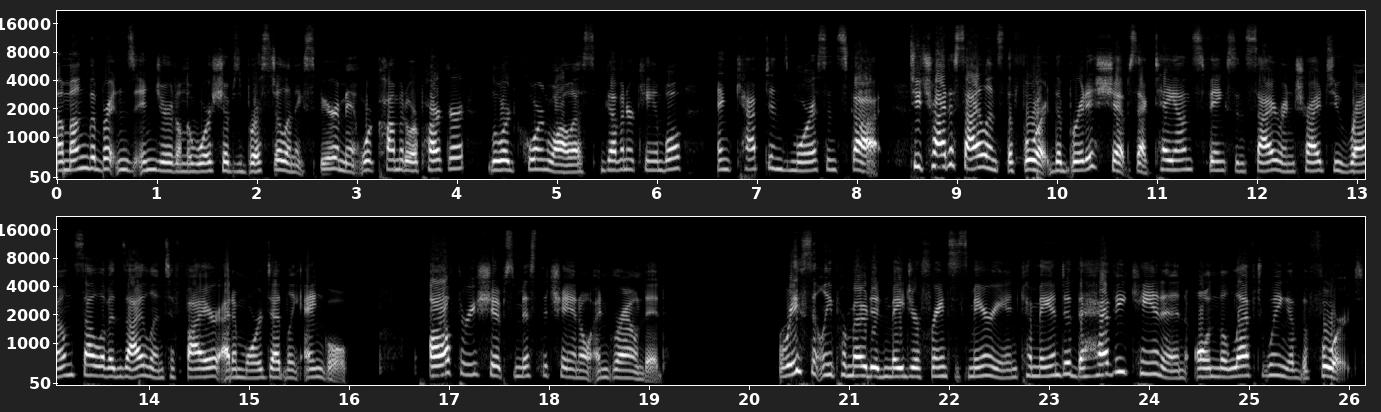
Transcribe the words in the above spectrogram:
Among the Britons injured on the warships Bristol and Experiment were Commodore Parker, Lord Cornwallis, Governor Campbell, and Captains Morris and Scott. To try to silence the fort, the British ships Actaeon, Sphinx, and Siren tried to round Sullivan's Island to fire at a more deadly angle. All three ships missed the channel and grounded. Recently promoted Major Francis Marion commanded the heavy cannon on the left wing of the fort,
